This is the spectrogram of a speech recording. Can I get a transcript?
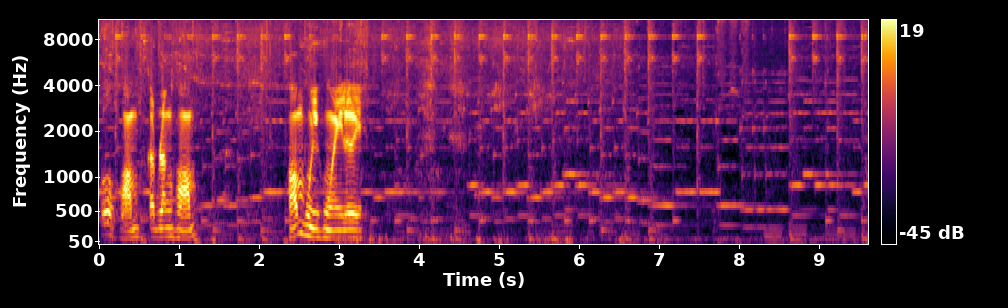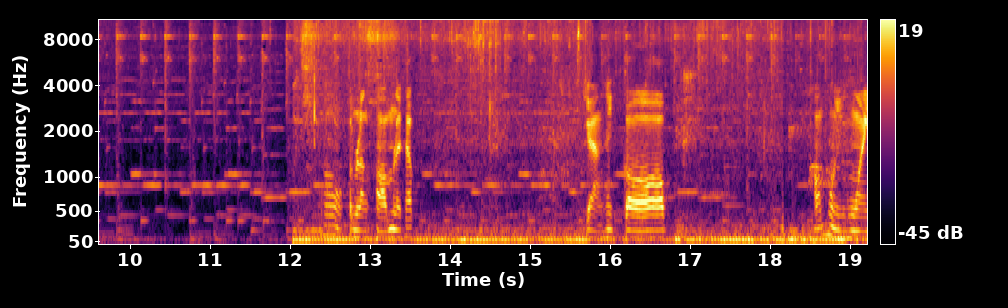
โอ้หอมกำลังหอม หอมหุยหวยๆเลย กำลังหอมเลยครับย่างให้กรอบหอมห่วยห่วย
